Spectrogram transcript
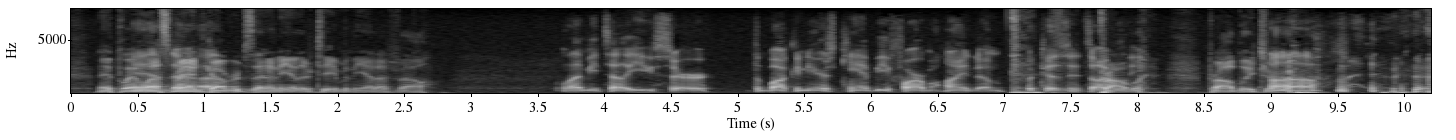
they play less man uh, coverage than any other team in the NFL. Let me tell you, sir, the Buccaneers can't be far behind them because it's ugly. Probably, probably true. Uh,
